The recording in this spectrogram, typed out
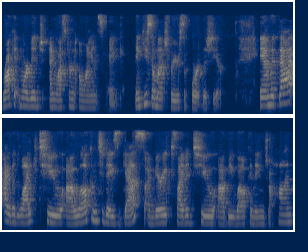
Rocket Mortgage, and Western Alliance Bank. Thank you so much for your support this year. And with that, I would like to uh, welcome today's guests. I'm very excited to uh, be welcoming Jehan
